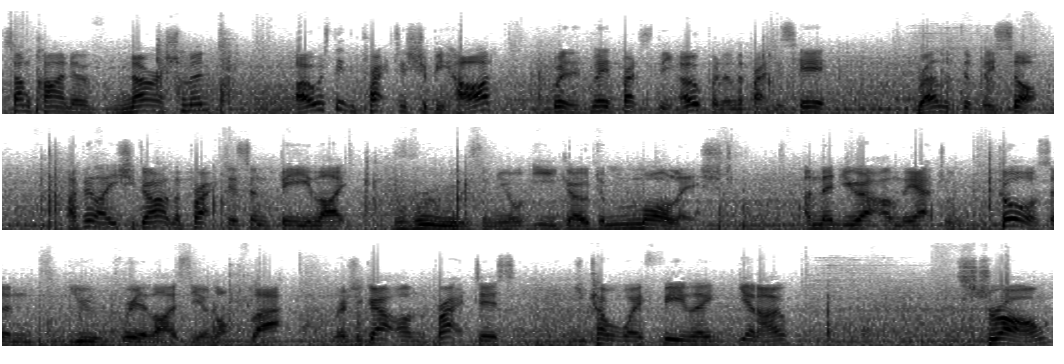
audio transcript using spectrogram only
Some kind of nourishment. I always think the practice should be hard, but it made practice the open and the practice here relatively soft. I feel like you should go out on the practice and be like bruised and your ego demolished. And then you go out on the actual course and you realize that you're not that. Whereas you go out on the practice, you come away feeling, you know, strong.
